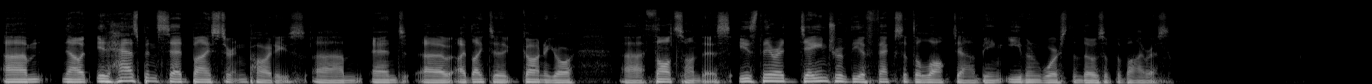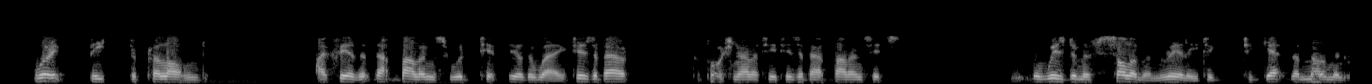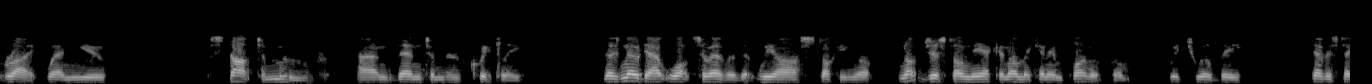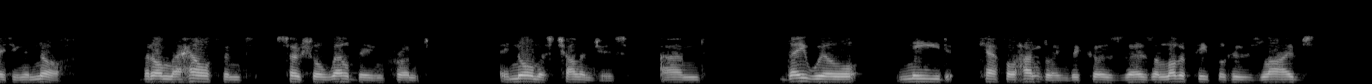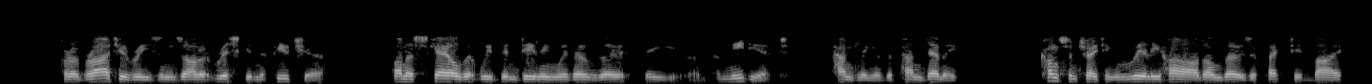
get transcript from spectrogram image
Um, now, it, it has been said by certain parties, um, and uh, I'd like to garner your uh, thoughts on this. Is there a danger of the effects of the lockdown being even worse than those of the virus? Were it be prolonged, I fear that that balance would tip the other way. It is about proportionality. It is about balance. It's the wisdom of Solomon, really, to to get the moment right when you start to move and then to move quickly. There's no doubt whatsoever that we are stocking up, not just on the economic and employment front, which will be devastating enough, but on the health and social well-being front, enormous challenges, and they will need careful handling because there's a lot of people whose lives, for a variety of reasons, are at risk in the future on a scale that we've been dealing with over the, the um, immediate handling of the pandemic, concentrating really hard on those affected by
